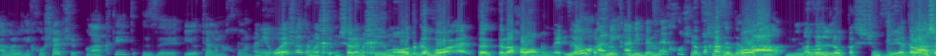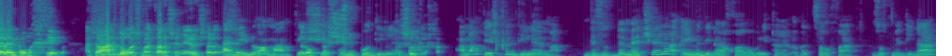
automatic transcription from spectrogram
אבל אני חושב שפרקטית זה יותר נכון. אני רואה שאתה משלם מחיר מאוד גבוה, אה? אתה, אתה לא יכול לומר באמת זה לא, לא אני, פשוט לי. אני באמת חושב אתה שזה לעשות פה- דבר מה מאוד... זה לא פשוט זה לי? אתה דבר- לא משלם פה מחיר, אתה רק דורש מהצד השני לשלם מחיר. אני לא אמרתי לא שאין פשוט, פה דילמה. פשוט. אמרתי, יש כאן דילמה, וזאת באמת שאלה, האם מדינה יכולה לבוא ולהתערב, אבל צרפת זאת מדינה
